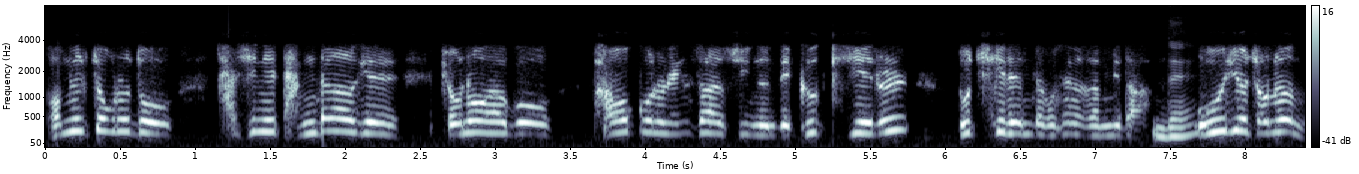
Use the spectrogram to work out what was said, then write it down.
법률적으로도 자신이 당당하게 변호하고 방어권을 행사할 수 있는데 그 기회를 놓치게 된다고 생각합니다. 네. 오히려 저는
